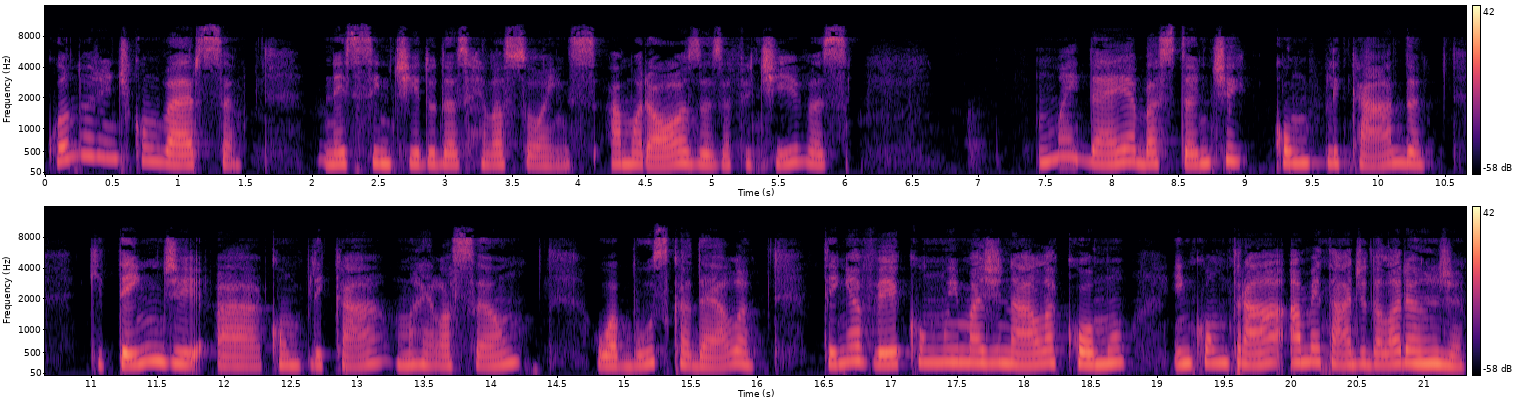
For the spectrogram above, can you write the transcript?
Quando a gente conversa nesse sentido das relações amorosas, afetivas, uma ideia bastante complicada que tende a complicar uma relação ou a busca dela tem a ver com imaginá-la como encontrar a metade da laranja,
